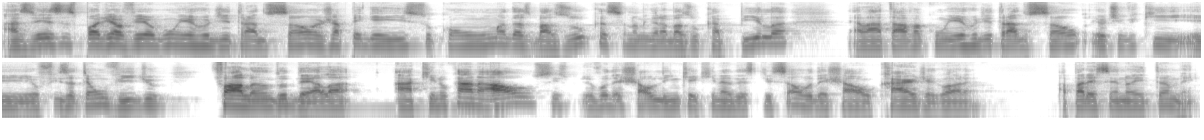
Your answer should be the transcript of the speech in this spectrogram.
Às vezes pode haver algum erro de tradução, eu já peguei isso com uma das bazucas, se não me engano a bazuca pila, ela estava com erro de tradução, eu tive que, eu fiz até um vídeo falando dela aqui no canal, eu vou deixar o link aqui na descrição, vou deixar o card agora aparecendo aí também.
